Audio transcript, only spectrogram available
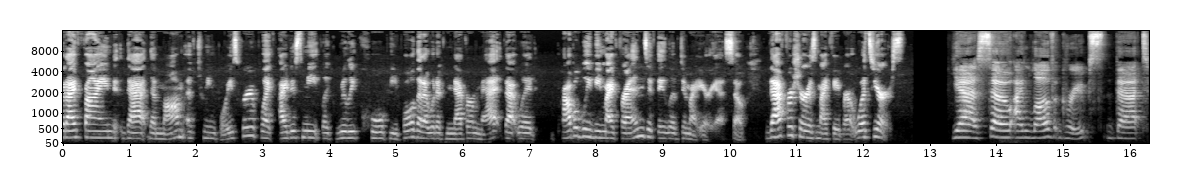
But I find that the mom of tween boys group, like I just meet like really cool people that I would have never met that would probably be my friends if they lived in my area. So that for sure is my favorite. What's yours? Yeah, so I love groups that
